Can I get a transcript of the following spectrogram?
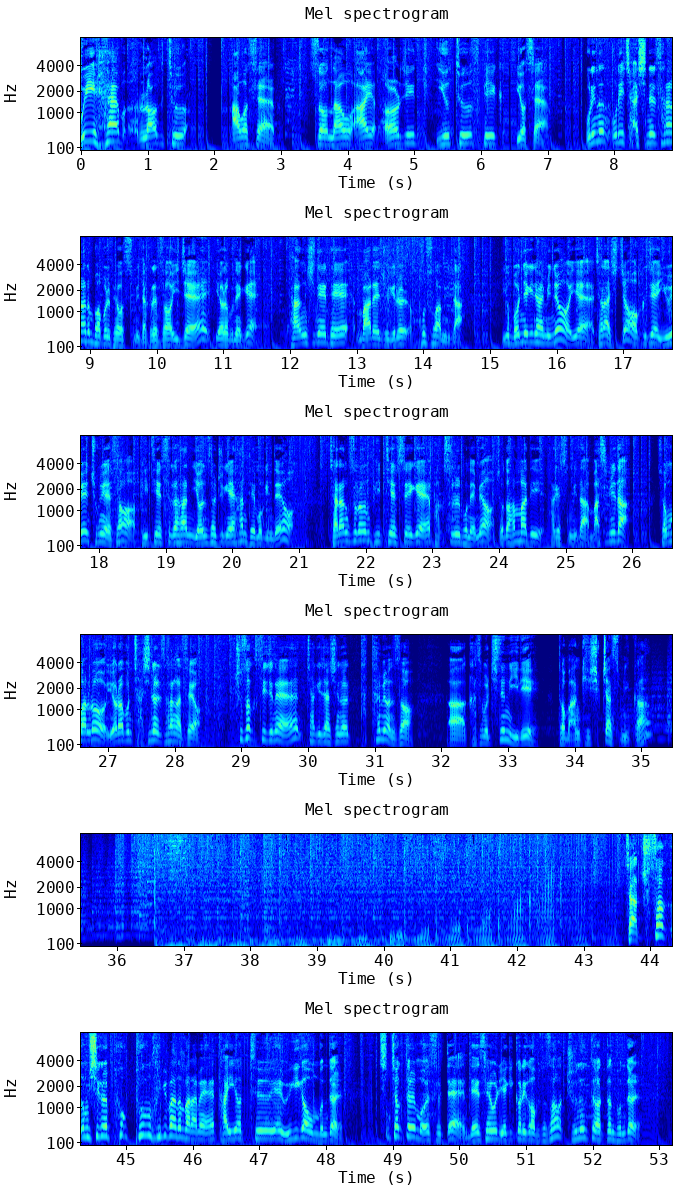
We have learned to ourselves So now I urge you to speak yourself 우리는 우리 자신을 사랑하는 법을 배웠습니다 그래서 이제 여러분에게 당신에 대해 말해주기를 호소합니다. 이거 뭔 얘기냐면요. 예, 잘 아시죠? 그제 유엔 총회에서 BTS가 한 연설 중에 한 대목인데요. 자랑스러운 BTS에게 박수를 보내며 저도 한마디 하겠습니다. 맞습니다. 정말로 여러분 자신을 사랑하세요. 추석 시즌에 자기 자신을 탓하면서 아, 가슴을 치는 일이 더 많기 쉽지 않습니까? 자, 추석 음식을 폭풍 흡입하는 바람에 다이어트에 위기가 온 분들, 친척들 모였을 때 내세울 얘기거리가 없어서 주눅 들었던 분들,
